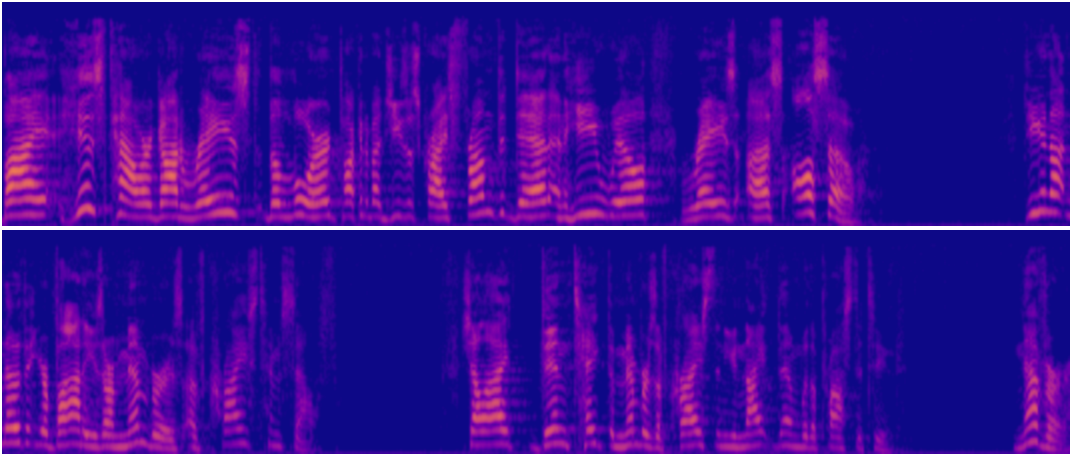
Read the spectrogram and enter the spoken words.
By his power, God raised the Lord, talking about Jesus Christ, from the dead, and he will raise us also. Do you not know that your bodies are members of Christ himself? Shall I then take the members of Christ and unite them with a prostitute? Never.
